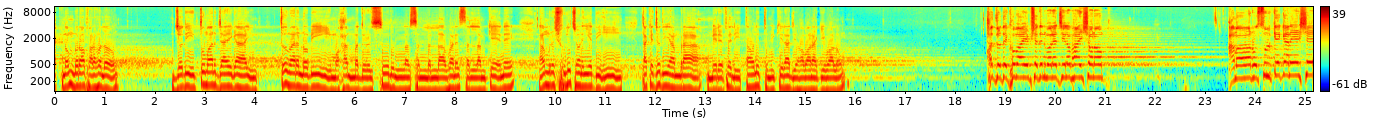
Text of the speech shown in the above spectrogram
এক নম্বর অফার হলো, যদি তোমার জায়গায় তোমার নবী মোহাম্মদ রসুল্লাহ সাল্লাহ সাল্লামকে এনে আমরা শুলে চড়িয়ে দিই, তাকে যদি আমরা মেরে ফেলি, তাহলে তুমি কি রাজি হবা নাকি বলো? হজরতে খুবাইব সেদিন বলেছিল, ভাই সনব আমার রসুলকে কেন এসে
